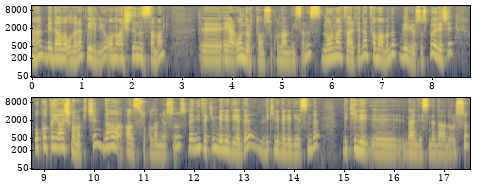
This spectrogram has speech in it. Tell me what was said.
bedava olarak veriliyor. Onu aştığınız zaman e, eğer 14 ton su kullandıysanız normal tarifeden tamamını veriyorsunuz. Böylece o kotayı aşmamak için daha az su kullanıyorsunuz ve nitekim belediyede Dikili Belediyesi'nde Dikili e, beldesinde daha doğrusu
